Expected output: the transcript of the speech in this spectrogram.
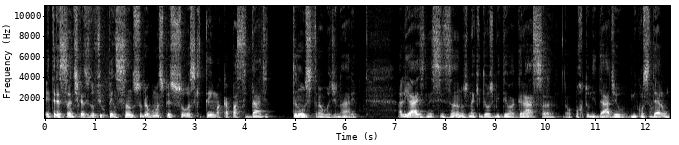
É interessante que às vezes eu fico pensando sobre algumas pessoas que têm uma capacidade tão extraordinária. Aliás, nesses anos né, que Deus me deu a graça, a oportunidade, eu me considero um,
